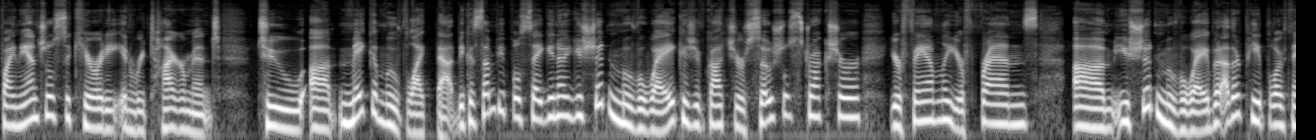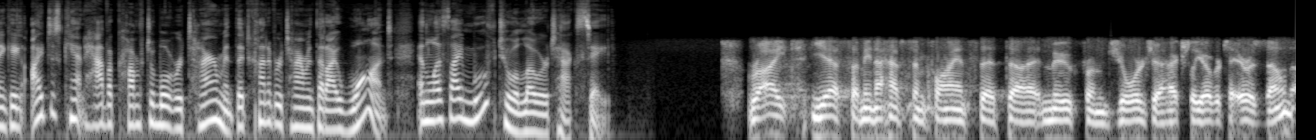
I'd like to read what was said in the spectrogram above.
financial security in retirement? to uh, make a move like that? Because some people say, you know, you shouldn't move away because you've got your social structure, your family, your friends. Um, you shouldn't move away. But other people are thinking, I just can't have a comfortable retirement, the kind of retirement that I want, unless I move to a lower tax state. Right. Yes. I mean, I have some clients that uh, moved from Georgia actually over to Arizona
